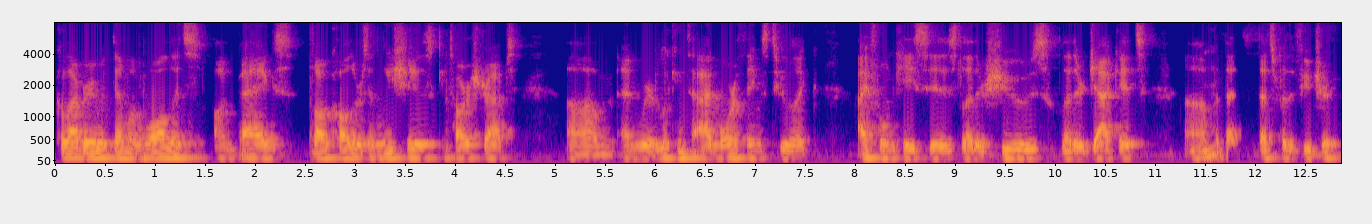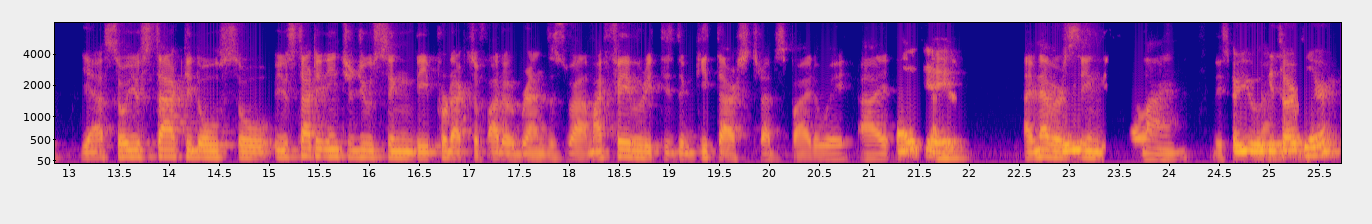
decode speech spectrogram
collaborate with them on wallets, on bags, dog collars and leashes, guitar straps, um, and we're looking to add more things to like iPhone cases, leather shoes, leather jackets. Um, mm-hmm. But that's that's for the future. Yeah, so you started also you started introducing the products of other brands as well. My favorite is the guitar straps, by the way. I okay. I, have never seen this online. This are you a guitar player?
